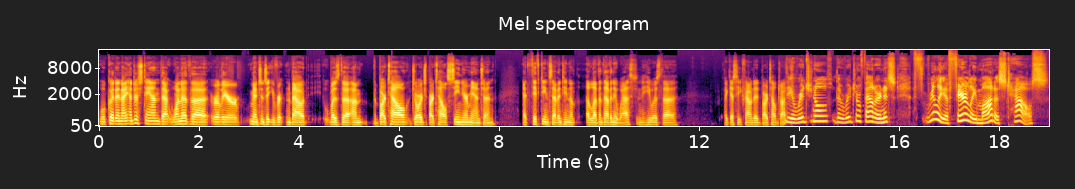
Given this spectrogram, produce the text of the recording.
Well, good. And I understand that one of the earlier mentions that you've written about was the um, the Bartell George Bartell Senior Mansion at 1517 11th Avenue West, and he was the I guess he founded Bartell Drugs. The original, the original founder, and it's really a fairly modest house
